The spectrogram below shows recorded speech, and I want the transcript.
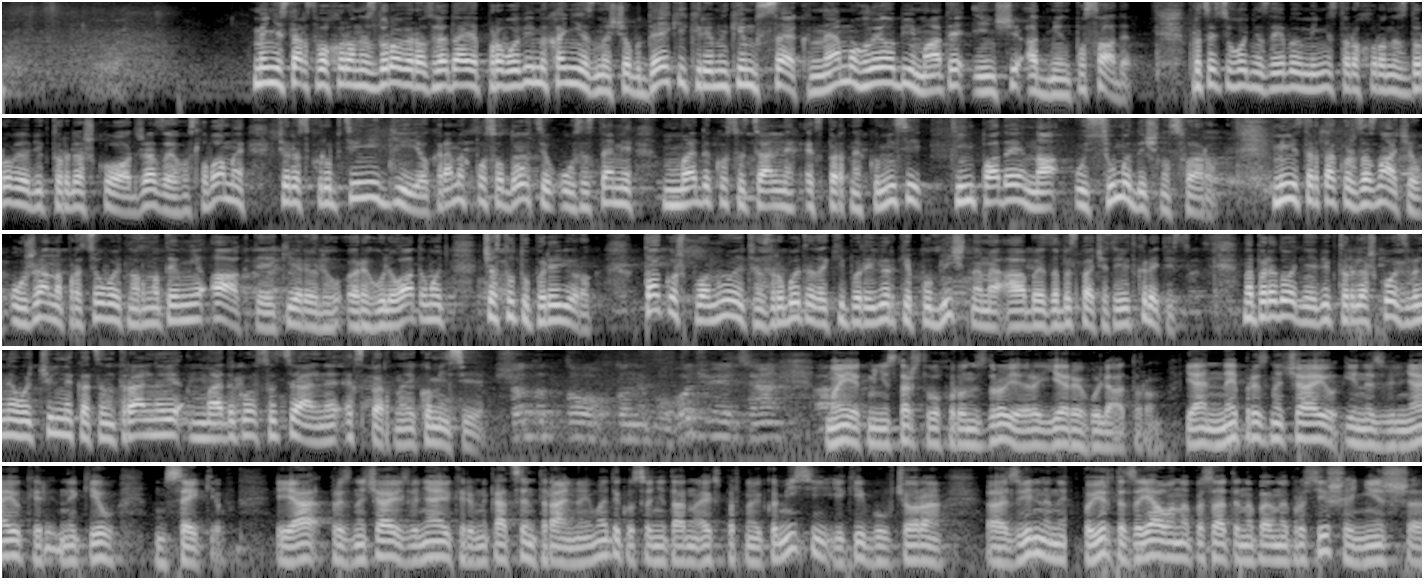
Міністерство охорони здоров'я розглядає правові механізми, щоб деякі керівники МСЕК не могли обіймати інші адмінпосади. Про це сьогодні заявив міністр охорони здоров'я Віктор Ляшко. Адже за його словами, через корупційні дії окремих посадовців у системі медико-соціальних експертних комісій тінь падає на усю медичну сферу. Міністр також зазначив, уже напрацьовують нормативні акти, які регулю- регулюватимуть частоту перевірок. Також планують зробити такі перевірки публічними, аби забезпечити відкритість. Напередодні Віктор Ляшко звільнив очільника центральної медико-соціальної експертної комісії. Щодо того, хто не погоджується, Ми, як Міністерство охорони здоров'я, є регулятором. Я не призначаю і не звільняю керівників МСЕКів. Я призначаю і звільняю керівника центральної медико-санітарної експертної комісії, який був вчора е, звільнений. Повірте, заяву написати напевне простіше ніж е,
